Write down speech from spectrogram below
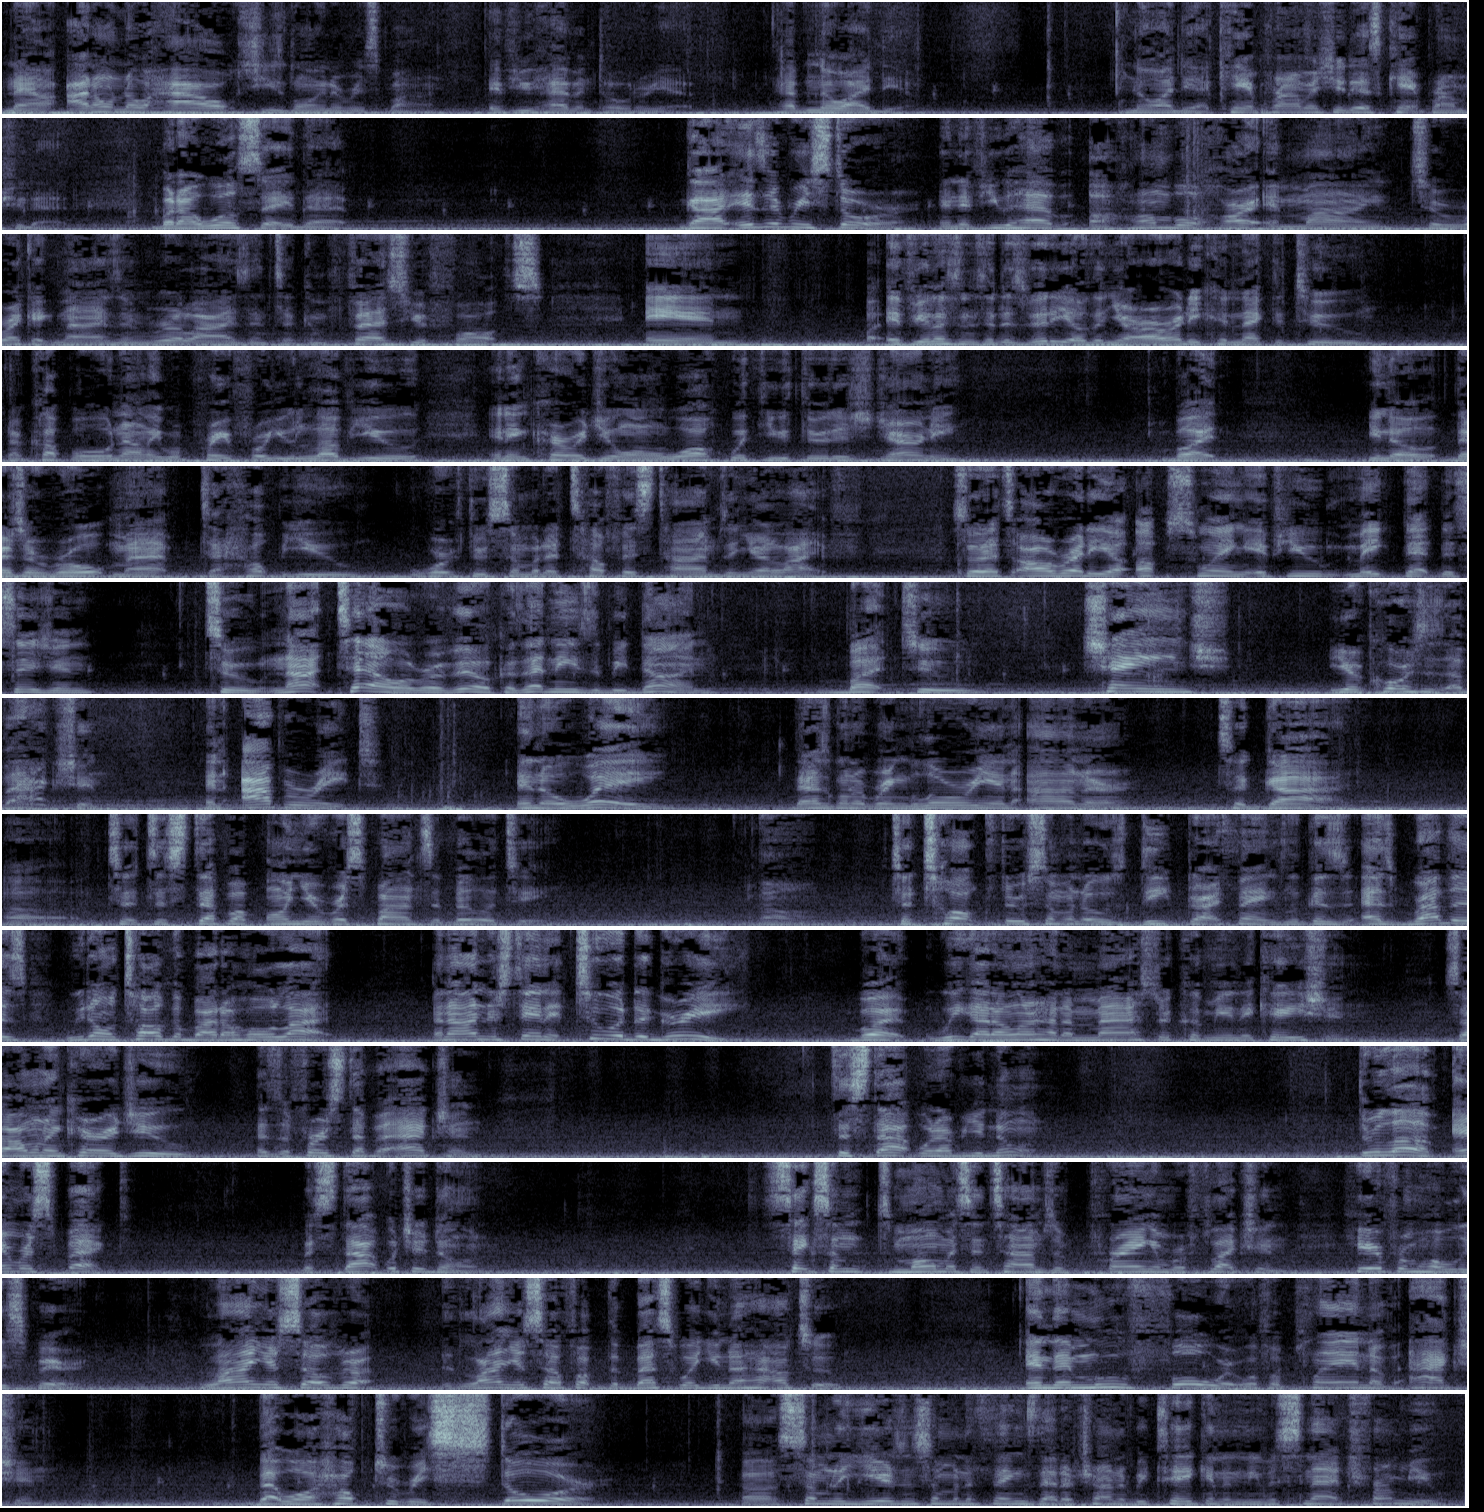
Now, I don't know how she's going to respond if you haven't told her yet. Have no idea. No idea. I can't promise you this, can't promise you that. But I will say that God is a restorer, and if you have a humble heart and mind to recognize and realize and to confess your faults, and if you're listening to this video, then you're already connected to a couple who not only will pray for you, love you, and encourage you and walk with you through this journey, but you know, there's a roadmap to help you work through some of the toughest times in your life. So that's already an upswing if you make that decision to not tell or reveal, because that needs to be done, but to change your courses of action and operate in a way that's going to bring glory and honor to God, uh, to, to step up on your responsibility. Uh, to talk through some of those deep dark things. Because as brothers we don't talk about a whole lot. And i understand it to a degree but we got to learn how to master communication. So i want to encourage you as the first step of action to stop whatever you're doing. Through love and respect but stop what you're doing take some moments and times of praying and reflection hear from holy spirit line yourself up line yourself up the best way you know how to and then move forward with a plan of action that will help to restore uh, some of the years and some of the things that are trying to be taken and even snatched from you.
